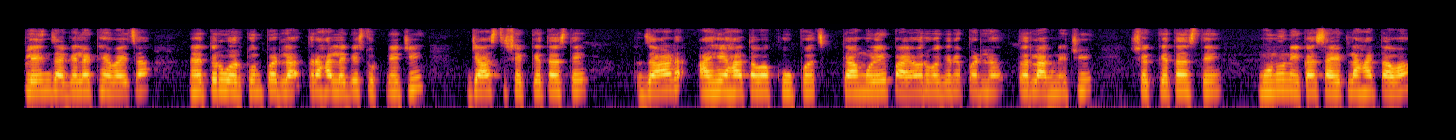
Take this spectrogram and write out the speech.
प्लेन जागेला ठेवायचा नाहीतर वरतून पडला तर हा लगेच तुटण्याची जास्त शक्यता असते. जाड आहे हा तवा खूपच. त्यामुळे पायावर वगैरे पडलं तर लागण्याची शक्यता असते. म्हणून एका साईडला हा तवा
